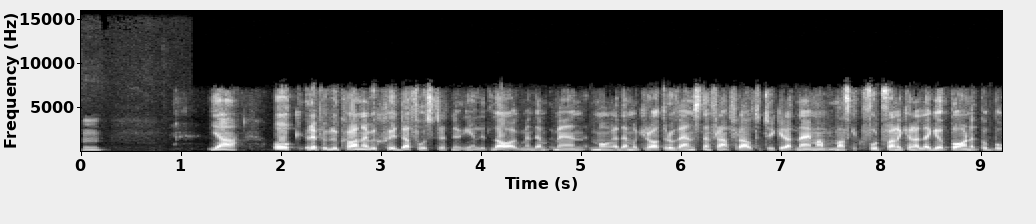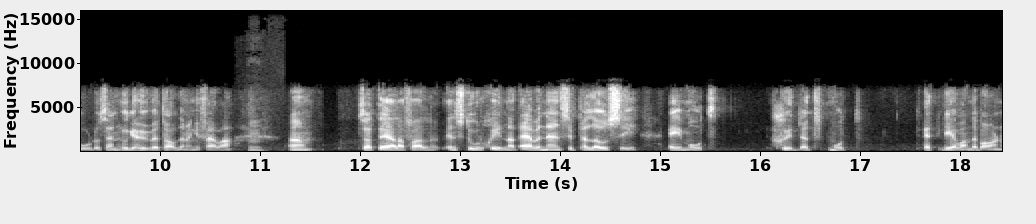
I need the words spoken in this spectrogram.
Mm. Ja, och Republikanerna vill skydda fostret nu enligt lag, men, de, men många demokrater och vänstern framförallt tycker att nej, man, man, ska fortfarande kunna lägga upp barnet på bord och sen hugga huvudet av den ungefär. Va? Mm. Um, så att det är i alla fall en stor skillnad. Även Nancy Pelosi är emot skyddet mot ett levande barn.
